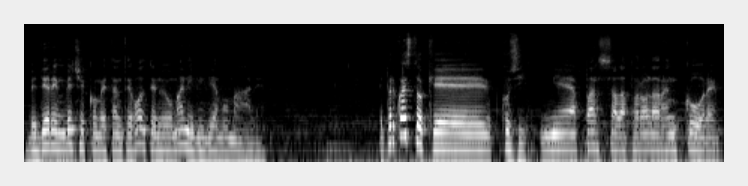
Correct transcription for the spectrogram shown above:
vedere invece come tante volte noi umani viviamo male. È per questo che così mi è apparsa la parola rancore,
